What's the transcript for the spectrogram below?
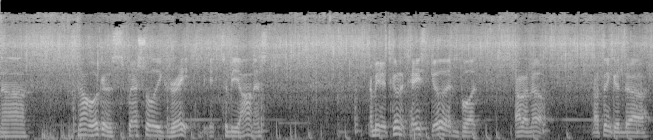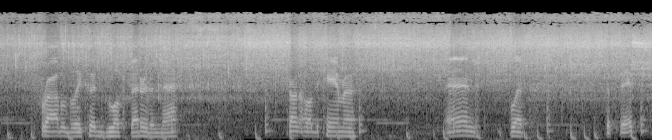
uh, it's not looking especially great to be, to be honest. I mean, it's gonna taste good, but I don't know. I think it uh, probably could look better than that. Trying to hold the camera and flip the fish.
